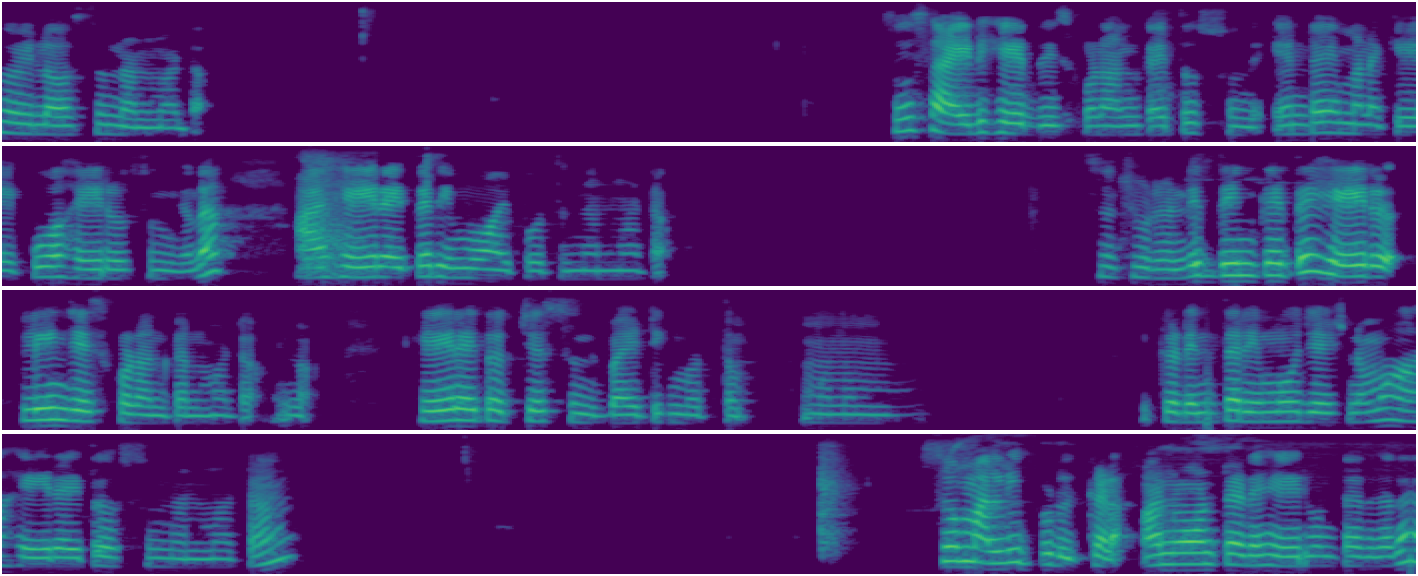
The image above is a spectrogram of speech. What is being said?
సో ఇలా వస్తుంది అనమాట సో సైడ్ హెయిర్ తీసుకోవడానికి అయితే వస్తుంది. అంటే మనకి ఎక్కువ హెయిర్ వస్తుంది కదా ఆ హెయిర్ అయితే రిమూవ్ అయిపోతుంది అనమాట సో చూడండి దీనికైతే హెయిర్ క్లీన్ చేసుకోవడానికి అనమాట ఇలా హెయిర్ అయితే వచ్చేస్తుంది బయటికి మొత్తం. మనం ఇక్కడ ఎంత రిమూవ్ చేసినామో ఆ హెయిర్ అయితే వస్తుంది అనమాట సో మళ్ళీ ఇప్పుడు ఇక్కడ అన్వాంటెడ్ హెయిర్ ఉంటది కదా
